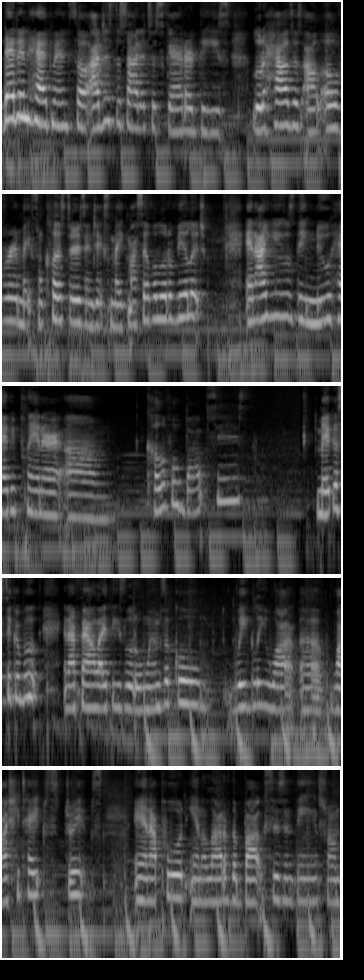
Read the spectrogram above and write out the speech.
that didn't happen so i just decided to scatter these little houses all over and make some clusters and just make myself a little village. And i used the new happy planner um, colorful boxes mega sticker book and i found like these little whimsical wiggly wa uh, washi tape strips. And I pulled in a lot of the boxes and things from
